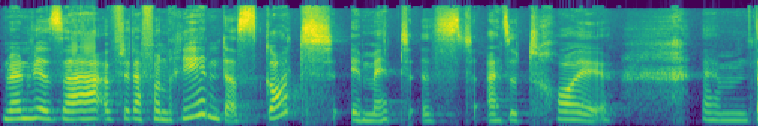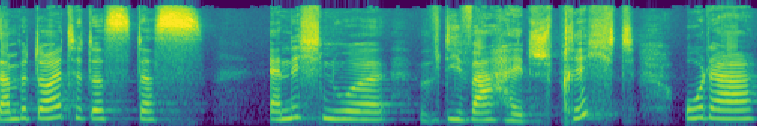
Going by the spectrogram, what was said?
Und wenn wir, davon reden, dass Gott Emet ist, also treu, ähm, dann bedeutet das, dass er nicht nur die Wahrheit spricht oder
